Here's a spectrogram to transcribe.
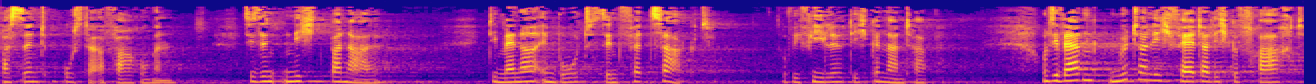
was sind Ostererfahrungen? Sie sind nicht banal. Die Männer im Boot sind verzagt so wie viele, die ich genannt habe. Und sie werden mütterlich, väterlich gefragt,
